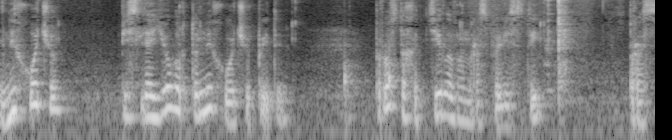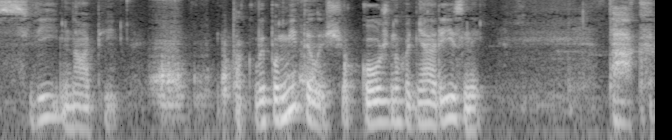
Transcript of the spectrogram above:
не хочу. Після йогурту не хочу пити. Просто хотіла вам розповісти про свій напій. Так, ви помітили, що кожного дня різний. Так.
